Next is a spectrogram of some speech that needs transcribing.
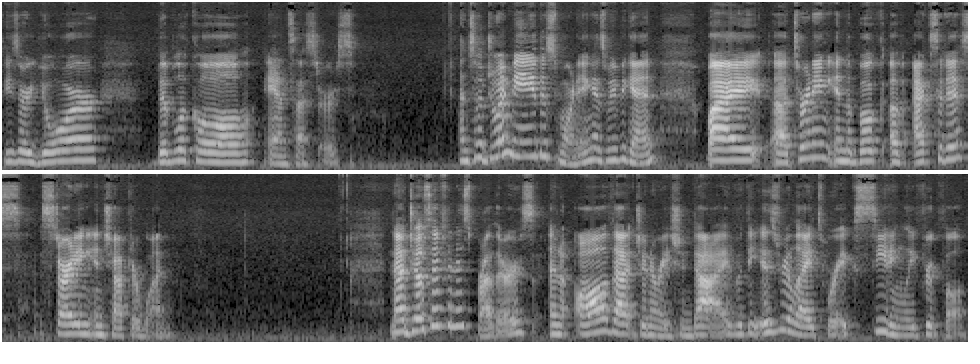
These are your biblical ancestors. And so join me this morning as we begin by uh, turning in the book of Exodus, starting in chapter 1. Now Joseph and his brothers and all that generation died, but the Israelites were exceedingly fruitful.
